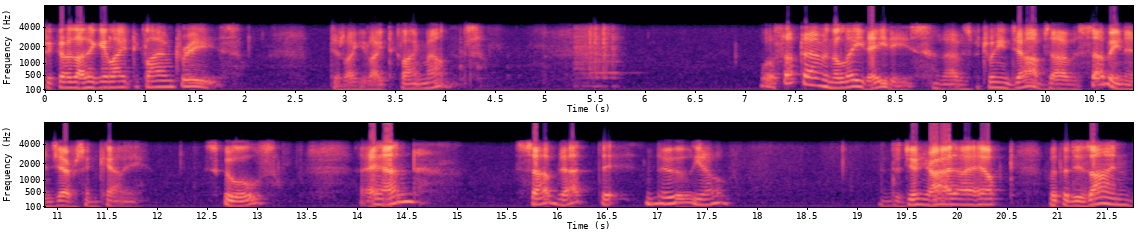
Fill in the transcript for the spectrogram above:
because I think he liked to climb trees just like he liked to climb mountains. Well, sometime in the late 80s, when I was between jobs, I was subbing in Jefferson County schools and subbed at the new, you know, the junior high that I helped with the design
